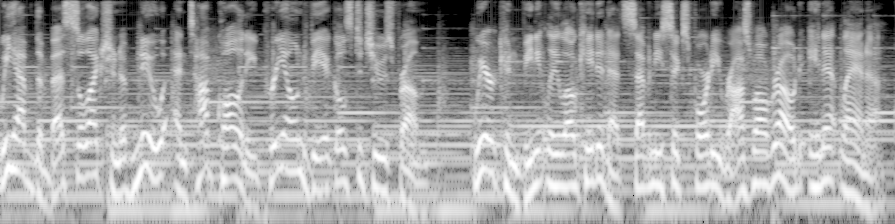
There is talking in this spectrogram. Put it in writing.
we have the best selection of new and top quality pre owned vehicles to choose from. We are conveniently located at 7640 Roswell Road in Atlanta.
